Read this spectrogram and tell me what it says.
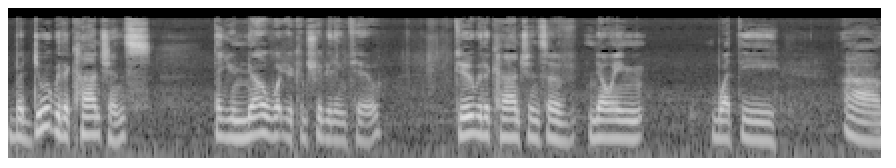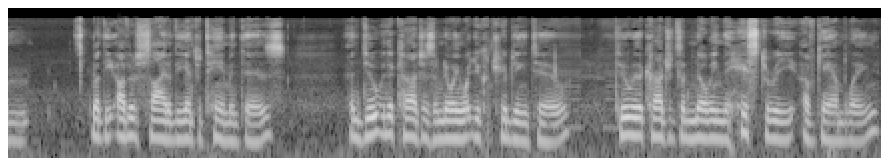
but do it with a conscience that you know what you're contributing to. Do it with a conscience of knowing what the um, what the other side of the entertainment is, and do it with a conscience of knowing what you're contributing to. Do it with a conscience of knowing the history of gambling,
